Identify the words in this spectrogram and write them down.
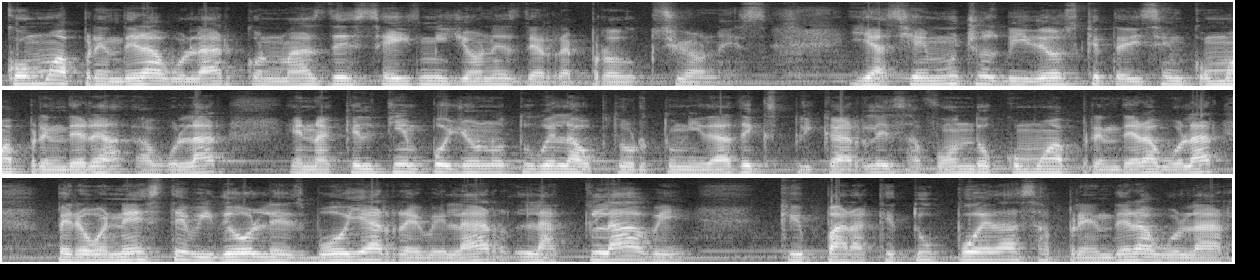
cómo aprender a volar con más de 6 millones de reproducciones? Y así hay muchos videos que te dicen cómo aprender a, a volar. En aquel tiempo yo no tuve la oportunidad de explicarles a fondo cómo aprender a volar, pero en este video les voy a revelar la clave que para que tú puedas aprender a volar.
